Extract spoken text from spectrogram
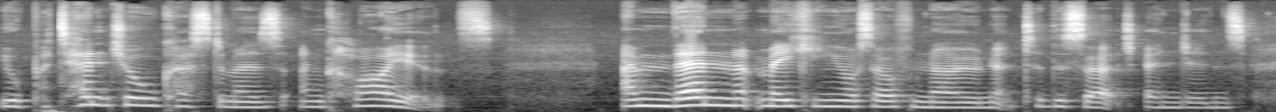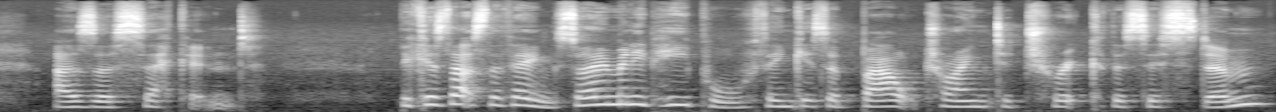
your potential customers and clients, and then making yourself known to the search engines as a second. Because that's the thing, so many people think it's about trying to trick the system.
